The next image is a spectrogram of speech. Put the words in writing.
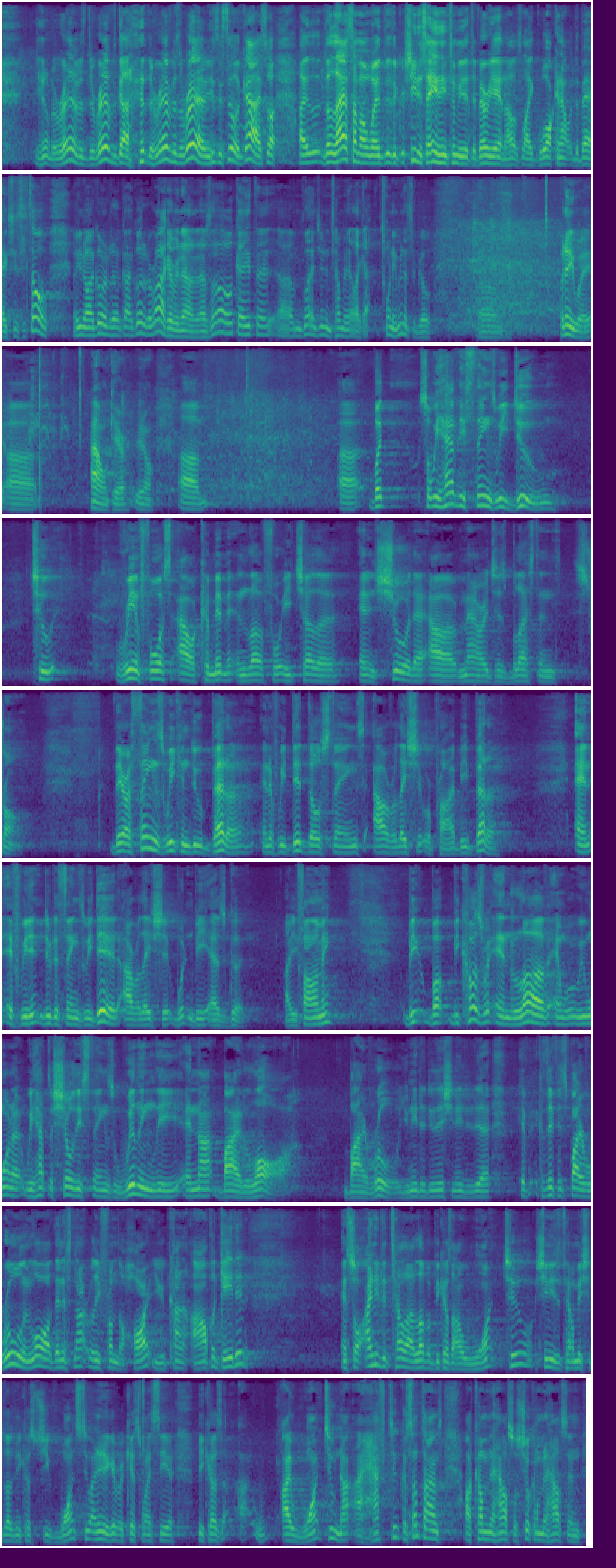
you know, the Rev is the Rev got the Rev is a Rev. He's still a guy. So I, the last time I went, she didn't say anything to me at the very end. I was like walking out with the bag. She said, "So, you know, I go to the, I go to the Rock every now and then." I said, "Oh, okay. I'm glad you didn't tell me that like 20 minutes ago." Um, but anyway, uh, I don't care. You know. Um, uh, but so we have these things we do to reinforce our commitment and love for each other and ensure that our marriage is blessed and strong. There are things we can do better, and if we did those things, our relationship would probably be better. And if we didn't do the things we did, our relationship wouldn't be as good. Are you following me? Be, but because we're in love and we want to, we have to show these things willingly and not by law, by rule. You need to do this, you need to do that. Because if, if, it's by rule and law, then it's not really from the heart. You're kind of obligated. And so I need to tell her I love her because I want to. She needs to tell me she loves me because she wants to. I need to give her a kiss when I see her because I, I want to, not I have to. Because sometimes I'll come in the house or she'll come in the house and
